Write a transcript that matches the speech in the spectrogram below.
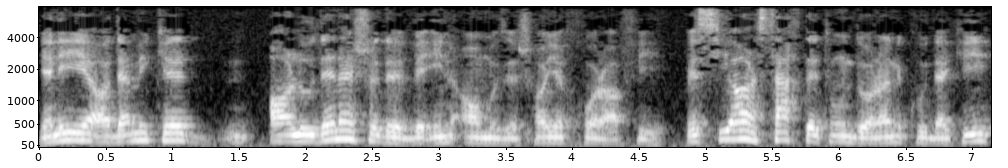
یعنی یه آدمی که آلوده نشده به این آموزش های خرافی. بسیار سخت تون دوران کودکی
